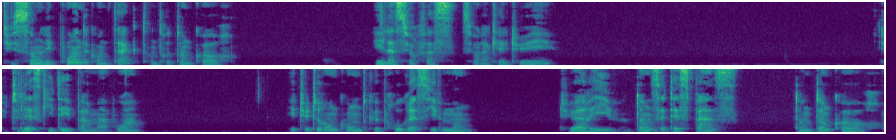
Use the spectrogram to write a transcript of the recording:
Tu sens les points de contact entre ton corps et la surface sur laquelle tu es. Tu te laisses guider par ma voix et tu te rends compte que progressivement tu arrives dans cet espace, dans ton corps,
